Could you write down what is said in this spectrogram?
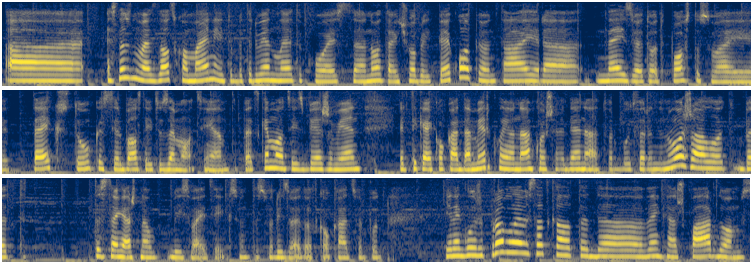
Uh, es nezinu, vai es daudz ko mainītu, bet ir viena lieta, ko es noteikti šobrīd piekopju, un tā ir uh, neizvietot postus vai tekstu, kas ir balstīts uz emocijām. Tāpēc, emocijas bieži vien ir tikai kaut kādā mirklī, un nākošajā dienā tu varbūt vari nožēlot, bet tas vienkārši nav bijis vajadzīgs. Tas var izveidot kaut kādas, varbūt, ja ne gluži problēmas, atkal tad uh, vienkārši pārdomas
